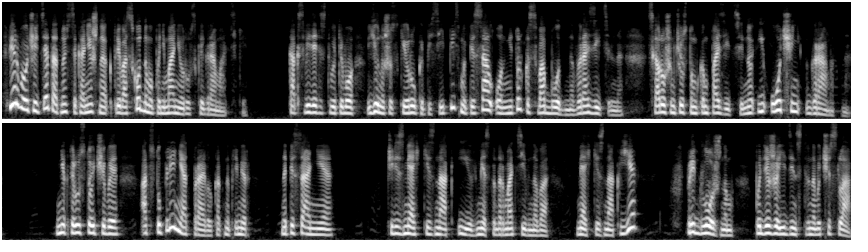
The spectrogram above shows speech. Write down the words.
В первую очередь это относится, конечно, к превосходному пониманию русской грамматики. Как свидетельствуют его юношеские рукописи и письма, писал он не только свободно, выразительно, с хорошим чувством композиции, но и очень грамотно. Некоторые устойчивые отступления отправил, как, например, написание через мягкий знак «и» вместо нормативного мягкий знак «е» в предложном падеже единственного числа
